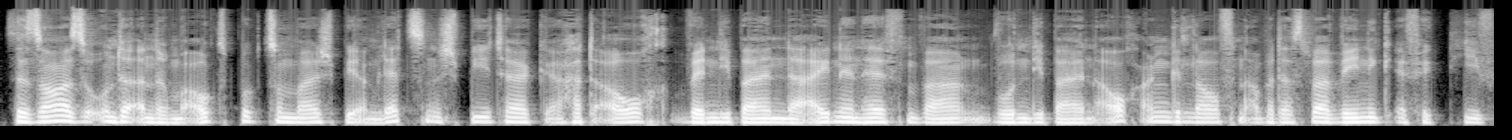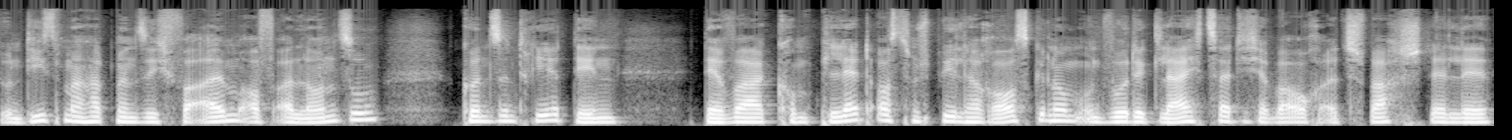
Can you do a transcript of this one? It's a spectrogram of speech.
Saison, also unter anderem Augsburg zum Beispiel am letzten Spieltag hat auch, wenn die Bayern in der eigenen Hälfte waren, wurden die Bayern auch angelaufen, aber das war wenig effektiv. Und diesmal hat man sich vor allem auf Alonso konzentriert, den der war komplett aus dem Spiel herausgenommen und wurde gleichzeitig aber auch als Schwachstelle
